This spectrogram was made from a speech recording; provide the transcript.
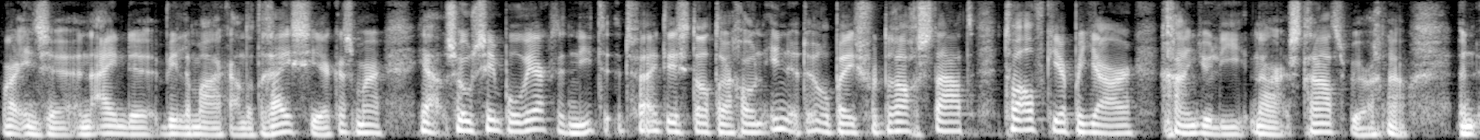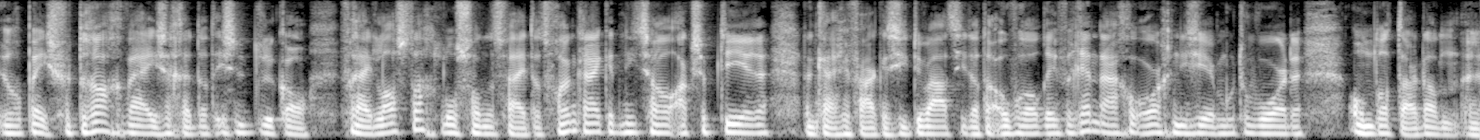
waarin ze een einde willen maken aan dat reiscircus. Maar ja, zo simpel werkt het niet. Het feit is dat er gewoon in het Europees verdrag staat: twaalf keer per jaar gaan jullie naar Straatsburg. Nou, een Europees verdrag wijzigen, dat is natuurlijk al vrij lastig. Los van het feit dat Frankrijk het niet zal accepteren, dan krijg je vaak een situatie dat er overal referenda georganiseerd moeten worden. Omdat daar dan uh,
